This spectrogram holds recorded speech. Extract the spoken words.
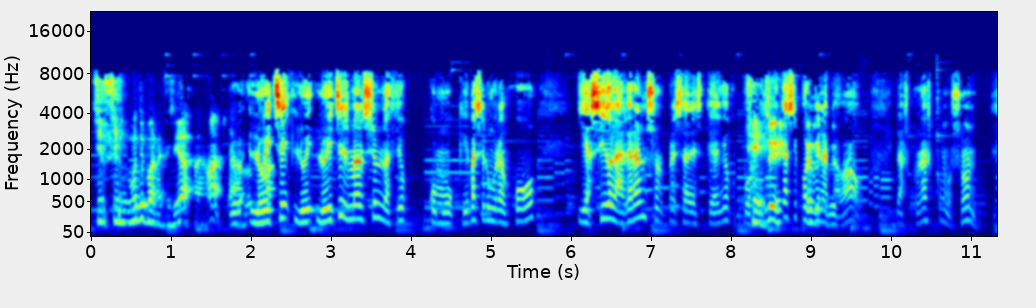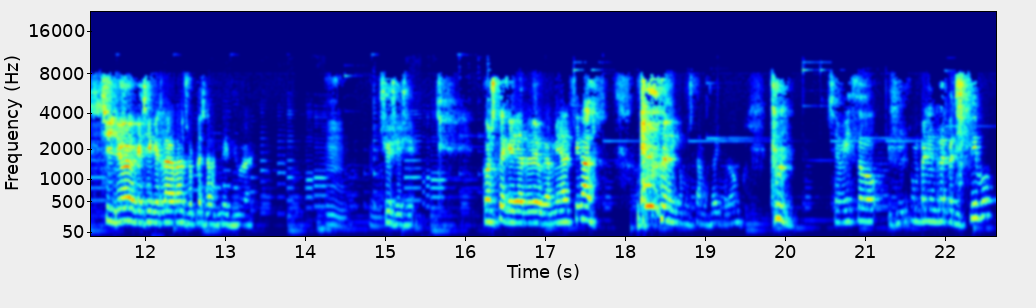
sin, sin ningún tipo de necesidad, además. O sea, Lu- Luigi, Lu- Luigi's Mansion nació como que iba a ser un gran juego y ha sido la gran sorpresa de este año por Sí, y por sí, bien sí. acabado. Las cosas como son. Sí, yo creo que sí que es la gran sorpresa de 2019. Mm, mm. Sí, sí, sí. Conste que ya te digo que a mí al final, como estamos hoy, perdón, se me hizo un pelín repetitivo,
